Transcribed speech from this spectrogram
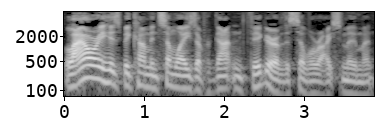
Lowery has become, in some ways, a forgotten figure of the civil rights movement.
